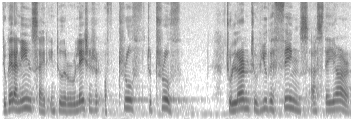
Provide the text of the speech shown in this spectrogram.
to get an insight into the relationship of truth to truth, to learn to view the things as they are,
